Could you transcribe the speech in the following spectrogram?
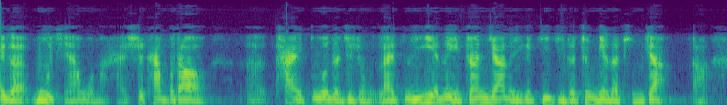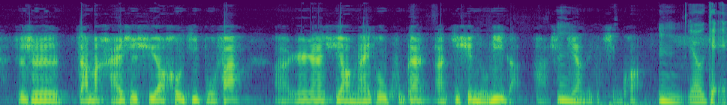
这个目前我们还是看不到，呃，太多的这种来自业内专家的一个积极的正面的评价啊，就是咱们还是需要厚积薄发。啊，仍然需要埋头苦干啊，继续努力的啊，是这样的一个情况。嗯，OK，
